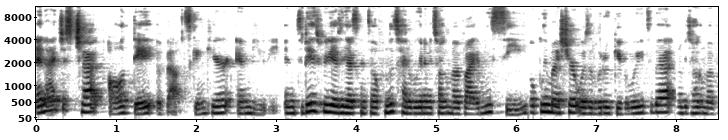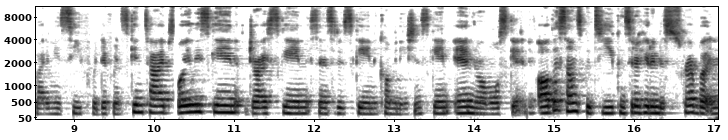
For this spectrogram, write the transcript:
and I just chat all day about skincare and beauty. In today's video, as you guys can tell from the title, we're going to be talking about vitamin C. Hopefully my shirt was a little giveaway to that. I'm to be talking about vitamin C for different skin types, oily skin, dry skin, sensitive skin, combination skin, and normal skin. If all this sounds good to you, consider hitting the subscribe button,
